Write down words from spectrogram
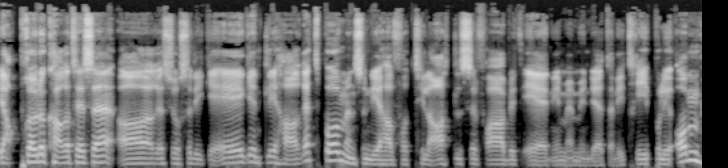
ja, prøvd å kare til seg av ressurser de ikke egentlig har rett på, men som de har fått tillatelse fra og blitt enige med myndighetene i Tripoli om.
